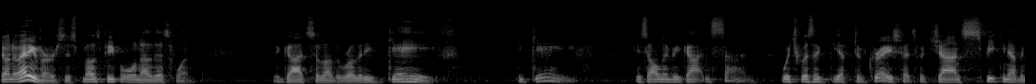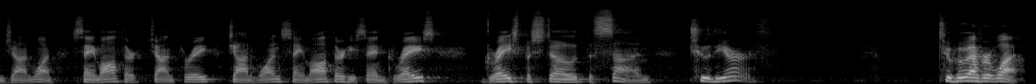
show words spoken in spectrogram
don't know any verses, most people will know this one. That God so loved the world that he gave he gave his only begotten Son, which was a gift of grace. That's what John's speaking of in John 1. Same author, John 3, John 1, same author. He's saying grace, grace bestowed the Son to the earth. To whoever what?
